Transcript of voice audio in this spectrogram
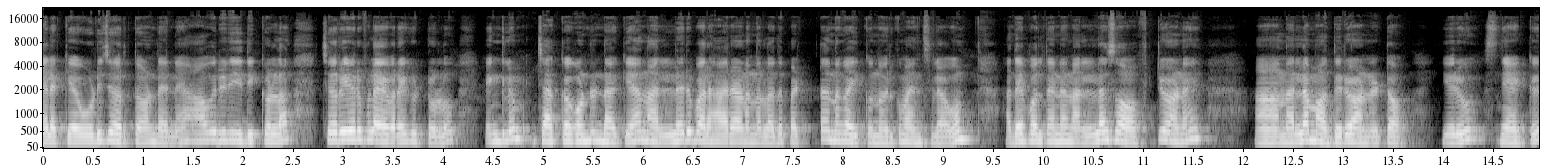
ഏലക്ക കൂടി ചേർത്തുകൊണ്ട് തന്നെ ആ ഒരു രീതിക്കുള്ള ചെറിയൊരു ഫ്ലേവറേ കിട്ടുള്ളൂ. എങ്കിലും ചക്ക കൊണ്ടുണ്ടാക്കിയ നല്ലൊരു പലഹാരമാണെന്നുള്ളത് പെട്ടെന്ന് കഴിക്കുന്നവർക്ക് മനസ്സിലാവും. അതേപോലെ തന്നെ നല്ല സോഫ്റ്റുമാണ് നല്ല മധുരമാണ് കേട്ടോ ഈ ഒരു സ്നാക്ക്.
